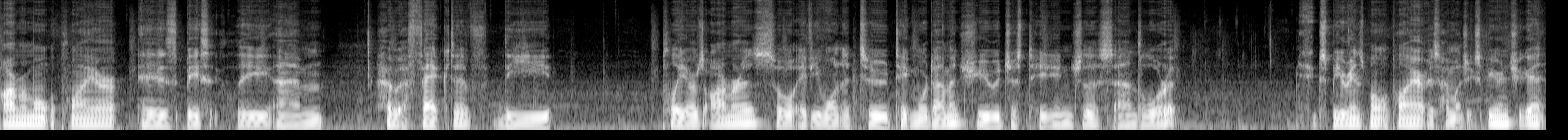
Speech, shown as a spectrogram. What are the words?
Armor multiplier is basically um, how effective the player's armor is, so if you wanted to take more damage you would just change this and lower it. Experience multiplier is how much experience you get,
